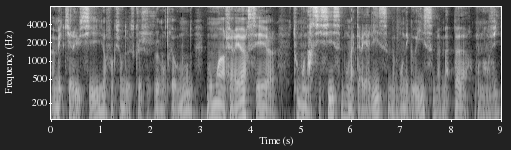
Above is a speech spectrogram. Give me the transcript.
un mec qui réussit en fonction de ce que je veux montrer au monde. Mon moi inférieur, c'est tout mon narcissisme, mon matérialisme, mon égoïsme, ma peur, mon envie,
